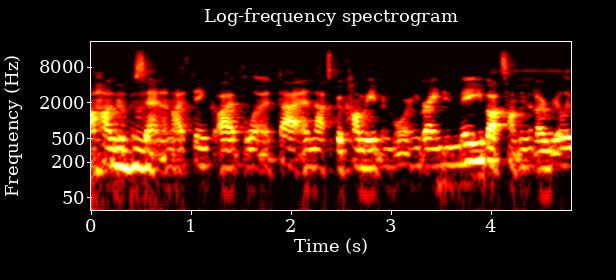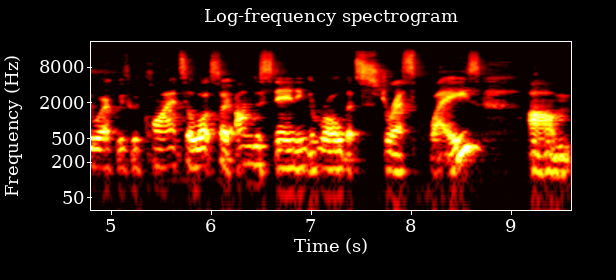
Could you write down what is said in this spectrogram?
100% mm hmm and i think i've learned that and that's become even more ingrained in me but something that i really work with with clients a lot so understanding the role that stress plays um,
